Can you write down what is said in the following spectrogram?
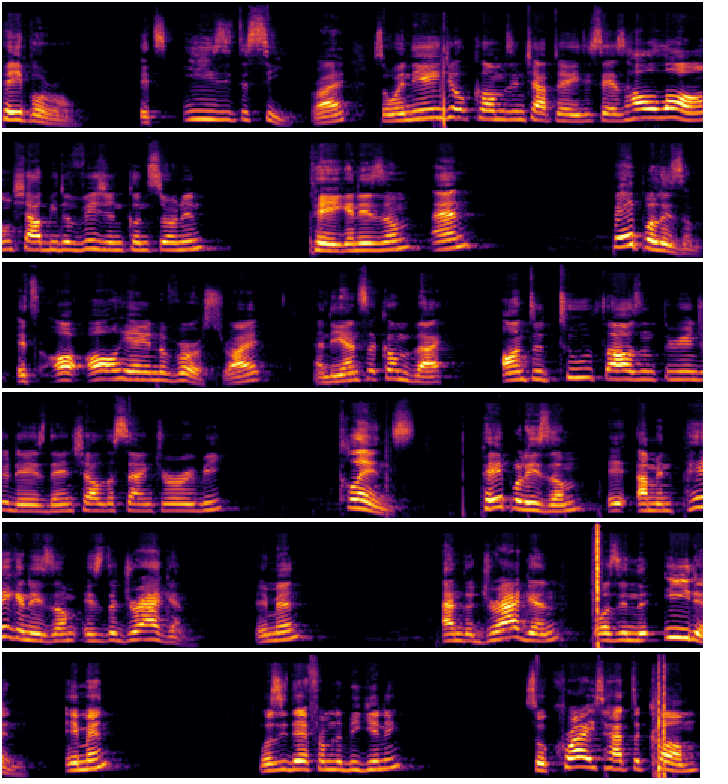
papal Rome. It's easy to see, right? So when the angel comes in chapter 8, he says, How long shall be the vision concerning paganism and papalism? It's all, all here in the verse, right? And the answer comes back, Unto 2,300 days, then shall the sanctuary be cleansed. Papalism, I mean, paganism is the dragon. Amen? And the dragon was in the Eden. Amen? Was he there from the beginning? So Christ had to come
